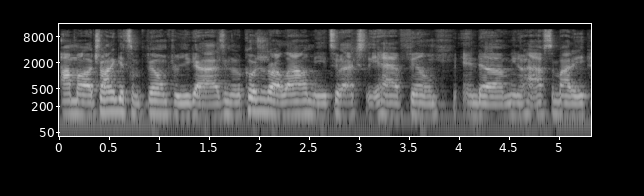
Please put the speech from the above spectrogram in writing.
I'm uh, trying to get some film for you guys. You know, the coaches are allowing me to actually have film and, um, you know, have somebody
